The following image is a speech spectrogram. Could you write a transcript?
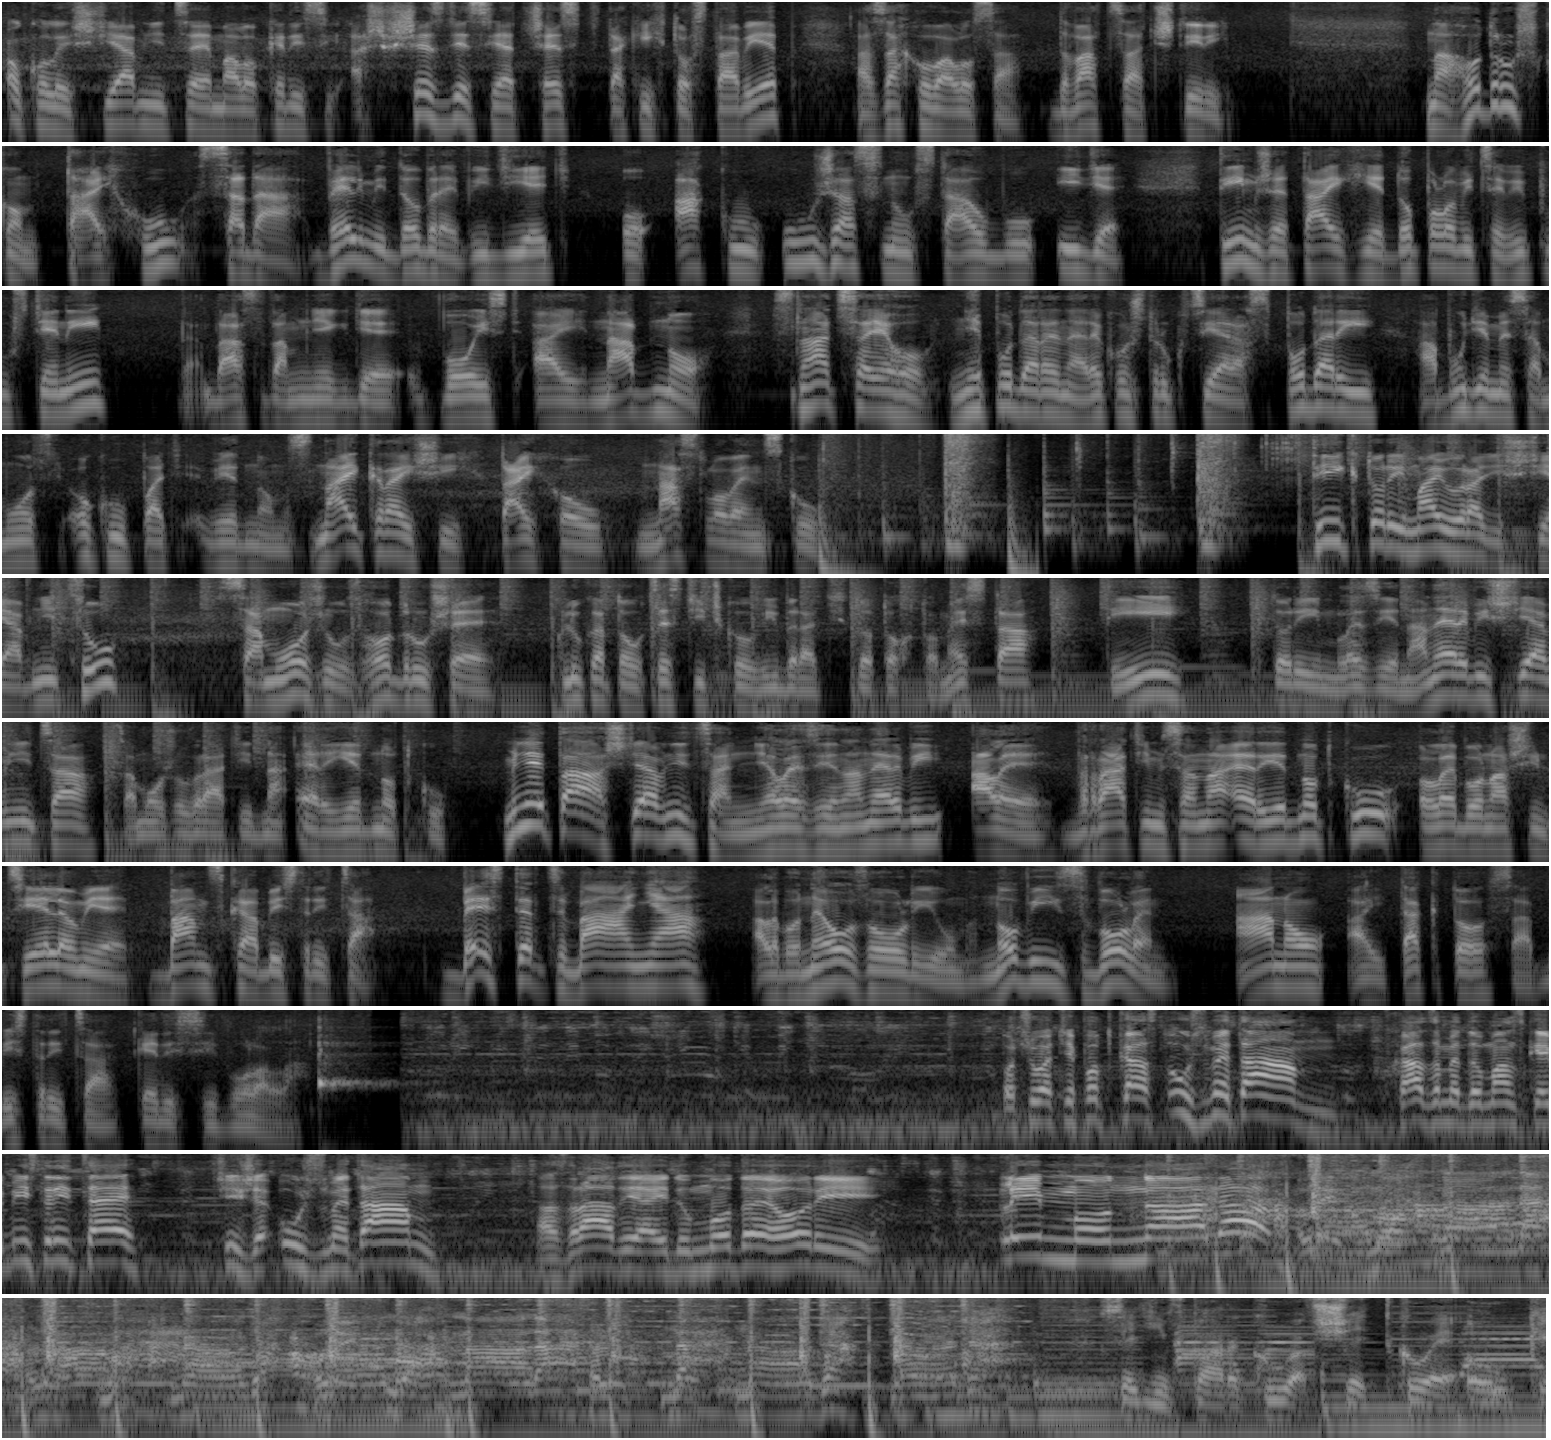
Okolie Štiavnice malo kedysi až 66 takýchto stavieb a zachovalo sa 24. Na Hodružskom tajchu sa dá veľmi dobre vidieť, o akú úžasnú stavbu ide. Tým, že tajch je do polovice vypustený, dá sa tam niekde vojsť aj na dno. Snáď sa jeho nepodarená rekonštrukcia raz podarí a budeme sa môcť okúpať v jednom z najkrajších tajchov na Slovensku. Tí, ktorí majú radi šťavnicu, sa môžu z Hodruše kľukatou cestičkou vybrať do tohto mesta. Tí, ktorým lezie na nervy šťavnica, sa môžu vrátiť na R1. Mne tá šťavnica nelezie na nervy, ale vrátim sa na R1, lebo našim cieľom je Banská Bystrica. Besterce Báňa alebo Neozólium, nový zvolen. Áno, aj takto sa Bystrica kedysi volala. Počúvate podcast Už sme tam. Vchádzame do Manskej Bystrice, čiže už sme tam a z rádia idú modré hory. Limonáda! Limonada, limonada, limonada, nada. Sedím v parku a všetko je OK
